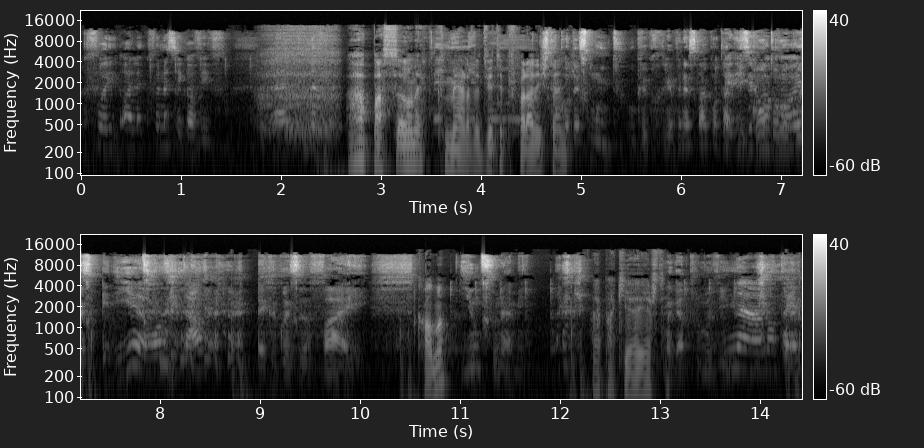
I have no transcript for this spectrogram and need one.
que foi. Olha, que foi na SIC ao vivo. Ah, onde é que, merda, devia ter preparado isto antes. Acontece muito. O que a Vanessa está a contar aqui. dizer Conta uma uma coisa. coisa. Dia 11 e tal. É que a coisa vai Calma. de um tsunami Vai para aqui é esta. esmagado por uma vinha. Não, não tem.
